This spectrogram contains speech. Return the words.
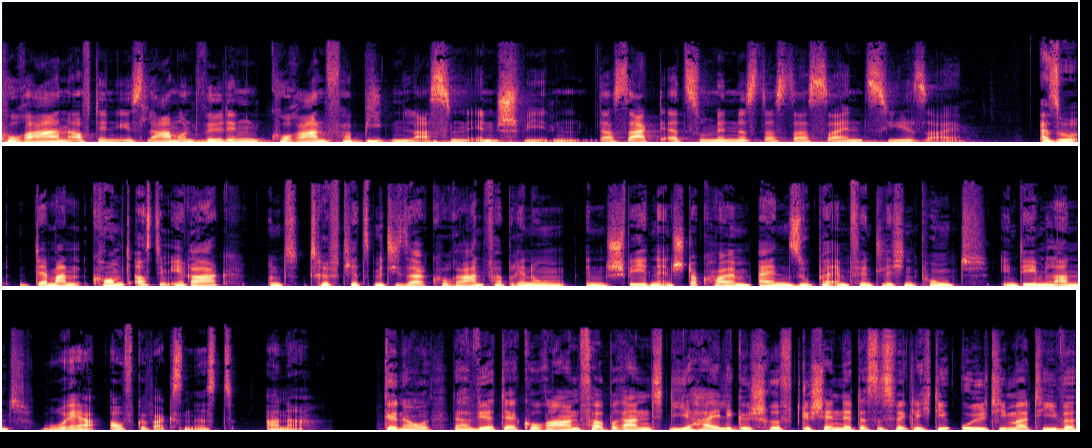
Koran, auf den Islam und will den Koran verbieten lassen in Schweden. Das sagt er zumindest, dass das sein Ziel sei. Also der Mann kommt aus dem Irak und trifft jetzt mit dieser Koranverbrennung in Schweden, in Stockholm, einen super empfindlichen Punkt in dem Land, wo er aufgewachsen ist, Anna. Genau, da wird der Koran verbrannt, die heilige Schrift geschändet. Das ist wirklich die ultimative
